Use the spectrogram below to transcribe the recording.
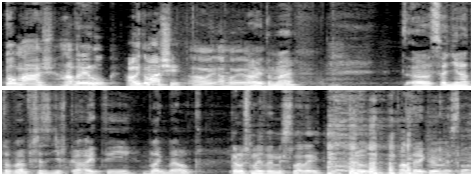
Tomáš Havriluk. Ahoj Tomáši. Ahoj, ahoj, ahoj. Ahoj Tome. T- eh, Sedí na tebe přezdívka IT Black Belt, Kterou jsme vymysleli. kterou Patrik vymyslel.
